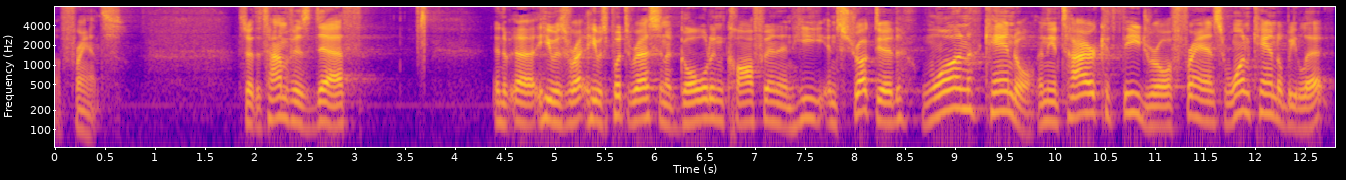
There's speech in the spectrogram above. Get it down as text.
of France. So at the time of his death, uh, he, was re- he was put to rest in a golden coffin, and he instructed one candle in the entire cathedral of France, one candle be lit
